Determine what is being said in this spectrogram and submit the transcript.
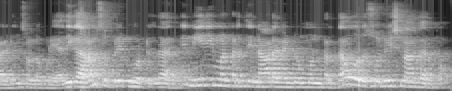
வாய்டுன்னு சொல்லக்கூடிய அதிகாரம் சுப்ரீம் கோர்ட்டுக்கு தான் இருக்குது நீதிமன்றத்தை நாட வேண்டும்ன்றது தான் ஒரு சொல்யூஷனாக இருக்கும்.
